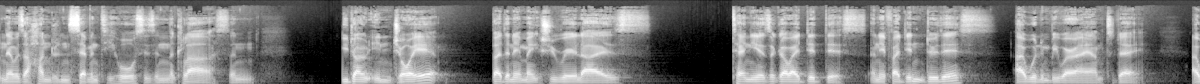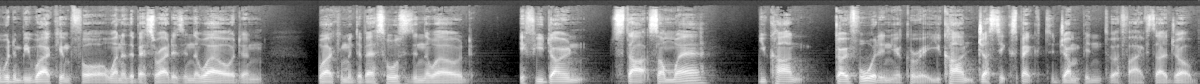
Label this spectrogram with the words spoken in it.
and there was 170 horses in the class, and you don't enjoy it, but then it makes you realize 10 years ago I did this. And if I didn't do this, I wouldn't be where I am today. I wouldn't be working for one of the best riders in the world and working with the best horses in the world. If you don't start somewhere, you can't go forward in your career. You can't just expect to jump into a five star job.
